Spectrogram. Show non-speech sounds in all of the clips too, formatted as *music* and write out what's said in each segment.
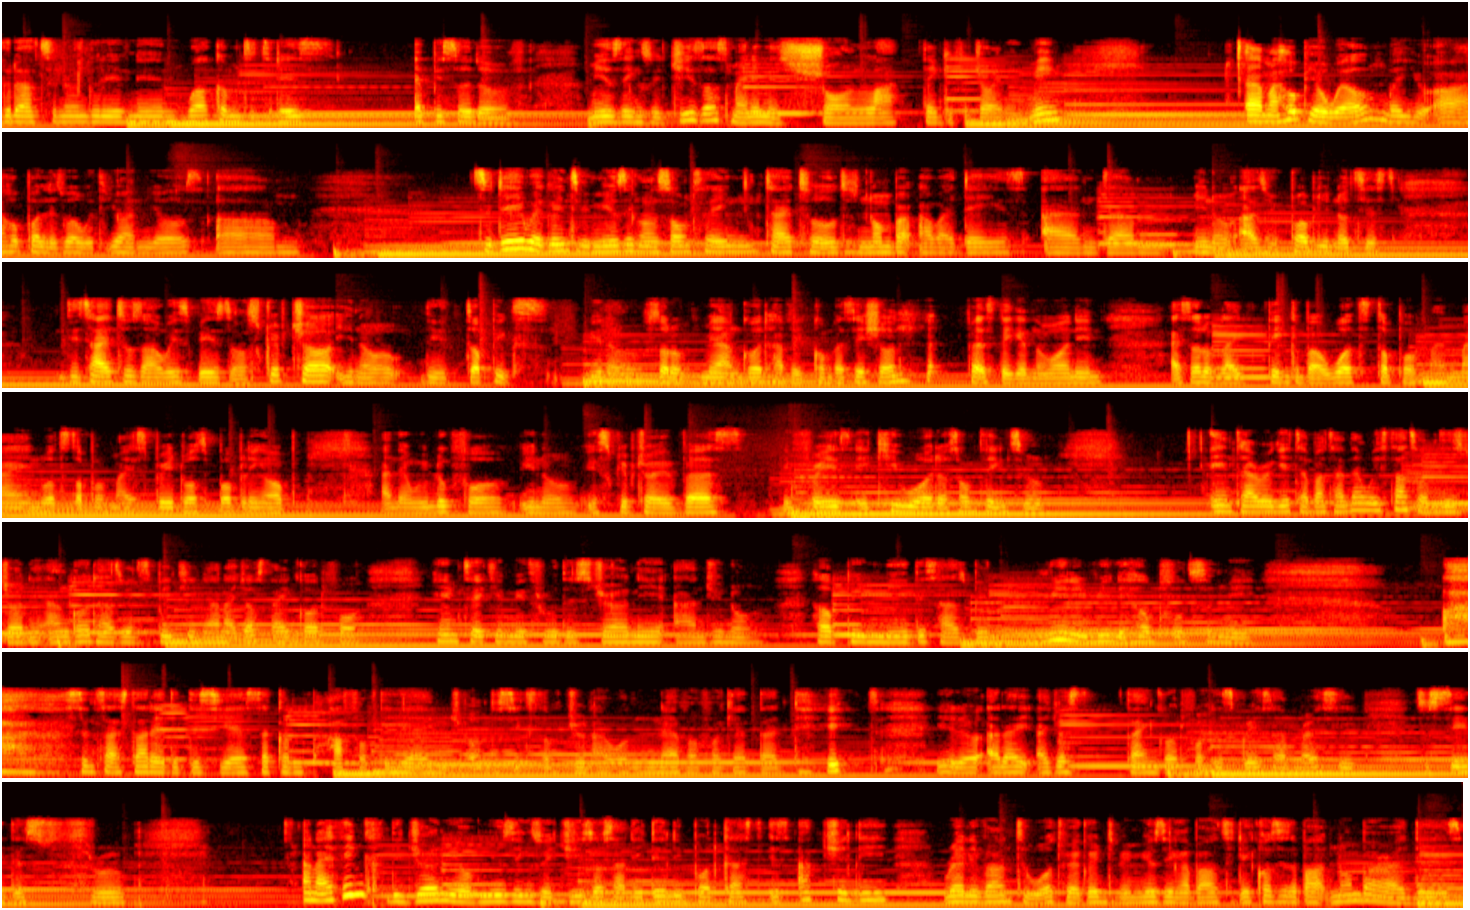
good afternoon, good evening. Welcome to today's episode of Musings with Jesus. My name is Shola. Thank you for joining me. Um, I hope you're well where you are. I hope all is well with you and yours. Um, today we're going to be musing on something titled Number Our Days, and um, you know, as you probably noticed, the titles are always based on scripture. You know, the topics, you know, sort of me and God have a conversation *laughs* first thing in the morning I sort of like think about what's top of my mind, what's top of my spirit, what's bubbling up, and then we look for you know a scripture, a verse, a phrase, a keyword, or something to interrogate about and then we start on this journey and god has been speaking and i just thank god for him taking me through this journey and you know helping me. This has been really really helpful to me uh, since i started it this year second half of the year on the 6th of june i will never forget that *laughs* date you know and i, I just thank God for His grace and mercy to see this through. And I think the journey of musings with Jesus and the daily podcast is actually relevant to what we're going to be musing about today because it's about number of days.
